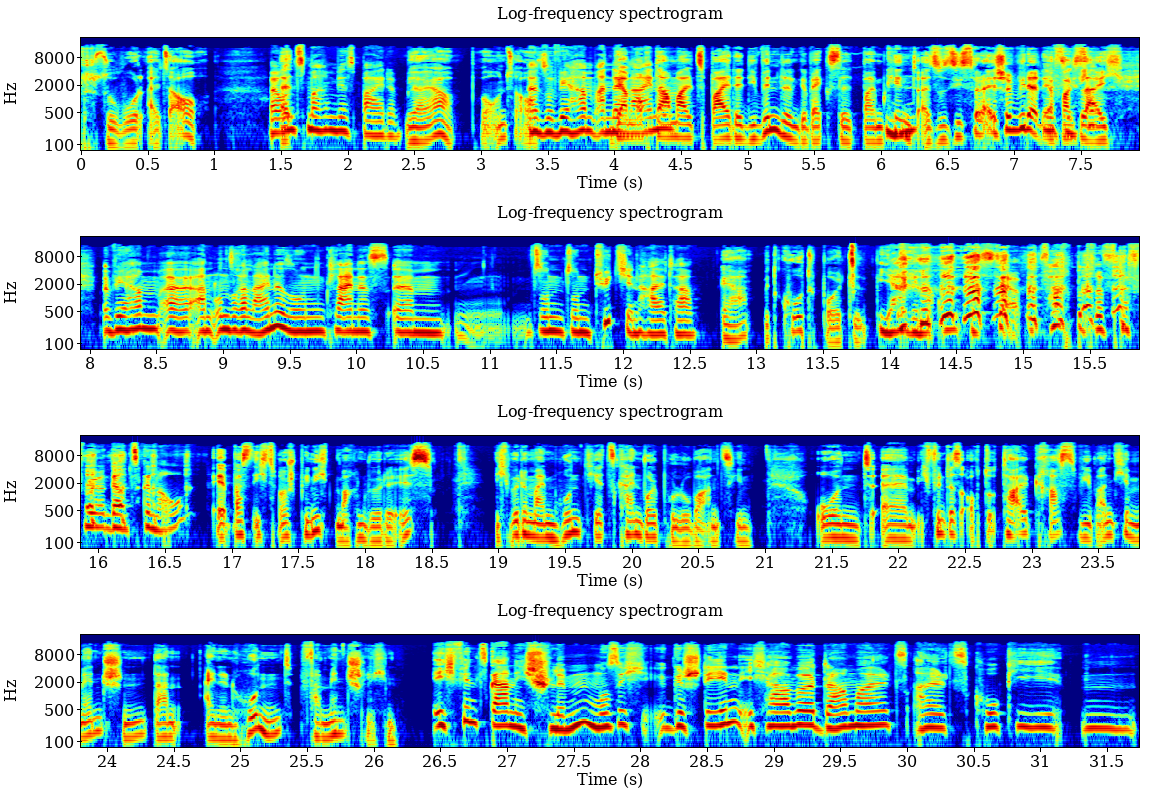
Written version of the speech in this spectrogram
Sowohl als auch. Bei uns machen wir es beide. Ja, ja, bei uns auch. Also wir haben an wir der haben auch Leine. Mhm. damals beide die Windeln gewechselt beim Kind. Also siehst du, da ist schon wieder der Ja, du? Vergleich. Wir haben äh, an unserer Leine so ein kleines, ähm, so, ein, so ein Tütchenhalter. Ja, mit Kotbeutel. Ja, genau. Das ist der Fachbegriff dafür, ganz genau. Äh, Was ich zum Beispiel nicht machen würde, ist, ich würde meinem Hund jetzt keinen Wollpullover anziehen. Und ähm, ich finde das auch total krass, wie manche Menschen dann einen Hund vermenschlichen. Ich find's gar nicht schlimm, muss ich gestehen. Ich habe damals, als Koki mh,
